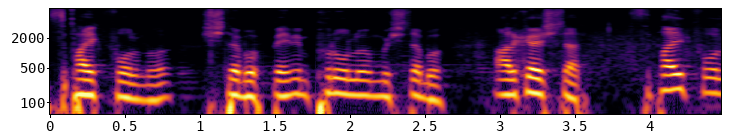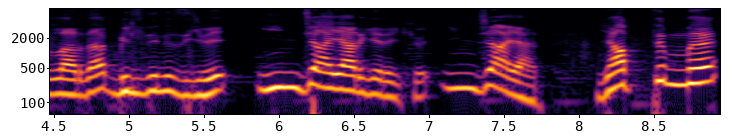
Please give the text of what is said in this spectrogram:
Spike Fall mu? İşte bu. Benim proluğum işte bu. Arkadaşlar Spike Fall'larda bildiğiniz gibi ince ayar gerekiyor. İnce ayar. Yaptın mı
